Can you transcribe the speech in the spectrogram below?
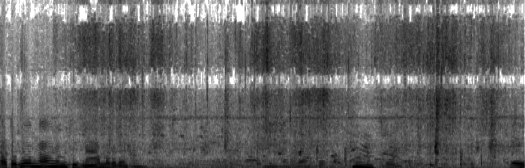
เอาตัวเทิงเนาะมันถึกน้ำแล้วก็ได้อืมเอ้ย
